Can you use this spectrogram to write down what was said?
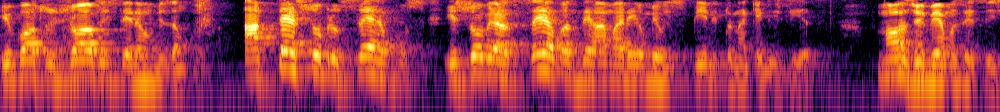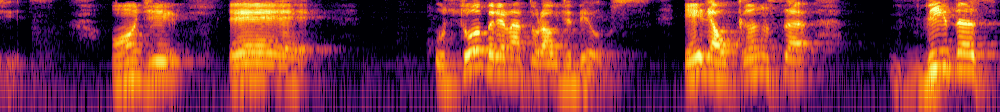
e vossos jovens terão visão. Até sobre os servos e sobre as servas derramarei o meu espírito naqueles dias. Nós vivemos esses dias, onde é, o sobrenatural de Deus, ele alcança vidas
